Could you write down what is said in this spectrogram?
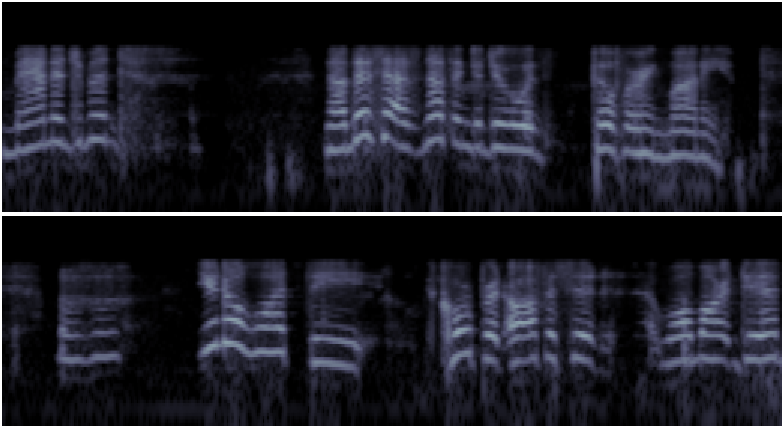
management. Now, this has nothing to do with pilfering money. Uh-huh. You know what the corporate office at Walmart did?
